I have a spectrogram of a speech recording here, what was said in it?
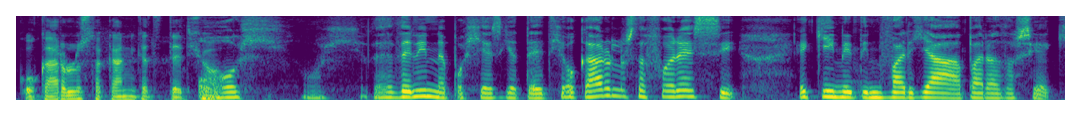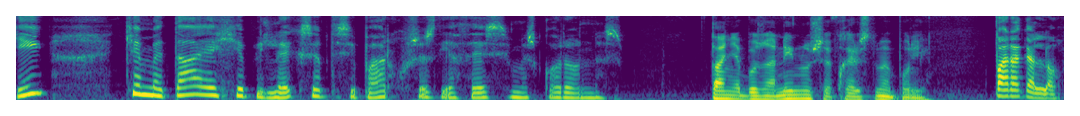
Ο Κάρολος θα κάνει κάτι τέτοιο; Όχι, όχι. Δεν είναι εποχές για τέτοιο. Ο Κάρολος θα φορέσει εκείνη την βαριά παραδοσιακή και μετά έχει επιλέξει από τις υπάρχουσες διαθέσιμες κορώνες. Τάνια Μποζανίνου, σε ευχαριστούμε πολύ. Παρακαλώ.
